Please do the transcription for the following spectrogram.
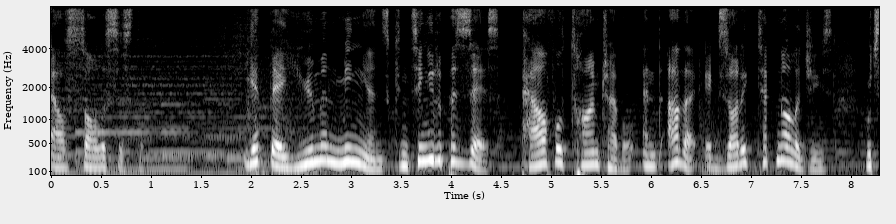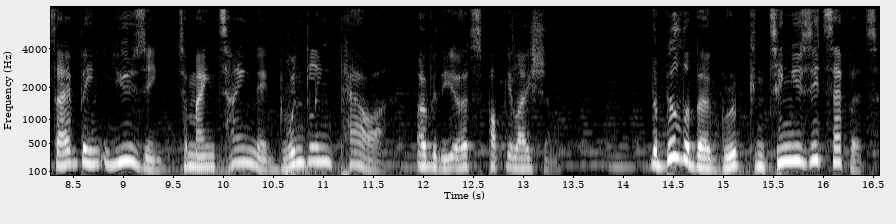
our solar system. Yet their human minions continue to possess powerful time travel and other exotic technologies which they have been using to maintain their dwindling power over the Earth's population. The Bilderberg Group continues its efforts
